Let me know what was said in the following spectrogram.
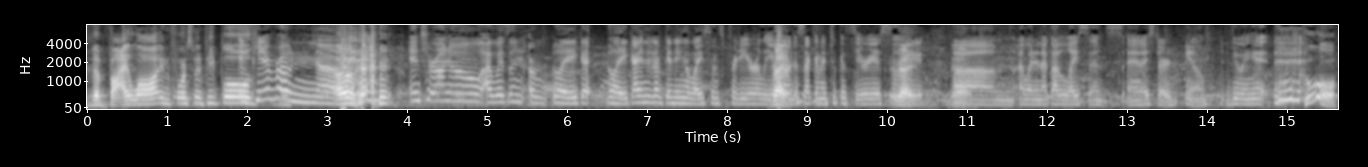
the bylaw enforcement people? In Peterborough, no. Oh. In, in Toronto, I wasn't a, like like I ended up getting a license pretty early Right. on. The second I took it seriously, Right. Yeah. um, I went and I got a license and I started, you know, doing it. Cool.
